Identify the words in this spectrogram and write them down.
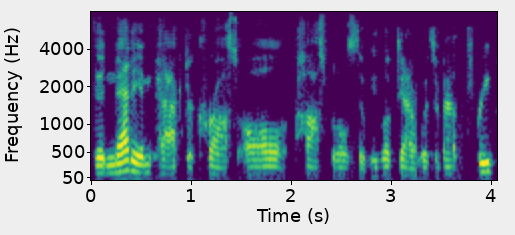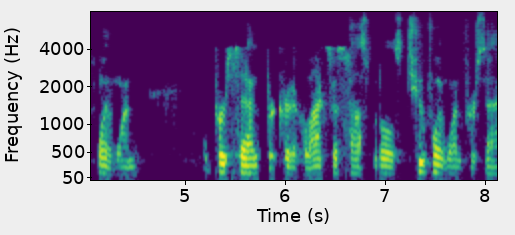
the net impact across all hospitals that we looked at was about 3.1% for critical access hospitals, 2.1%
